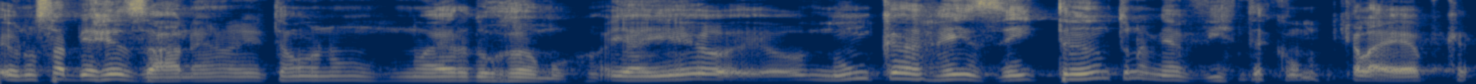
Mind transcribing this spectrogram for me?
eu não sabia rezar, né? Então eu não, não era do ramo. E aí eu, eu nunca rezei tanto na minha vida como naquela época.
